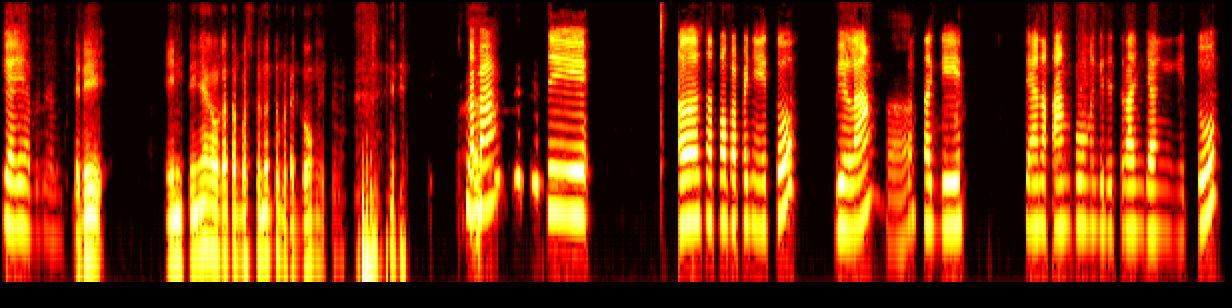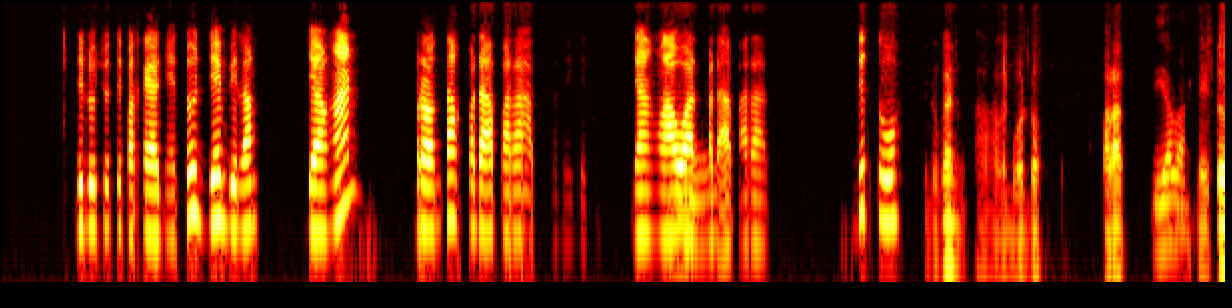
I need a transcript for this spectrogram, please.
Iya, iya benar. Jadi intinya kalau kata Pak Sunda tuh berdegong gitu. Emang si eh, satpol pp-nya itu bilang Heeh. pas lagi si anak angklung lagi ditelanjangi itu dilucuti pakaiannya itu dia bilang jangan berontak pada aparat katanya gitu. jangan lawan Oh. pada aparat gitu Itu kan hal bodoh. Aparat iyalah itu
